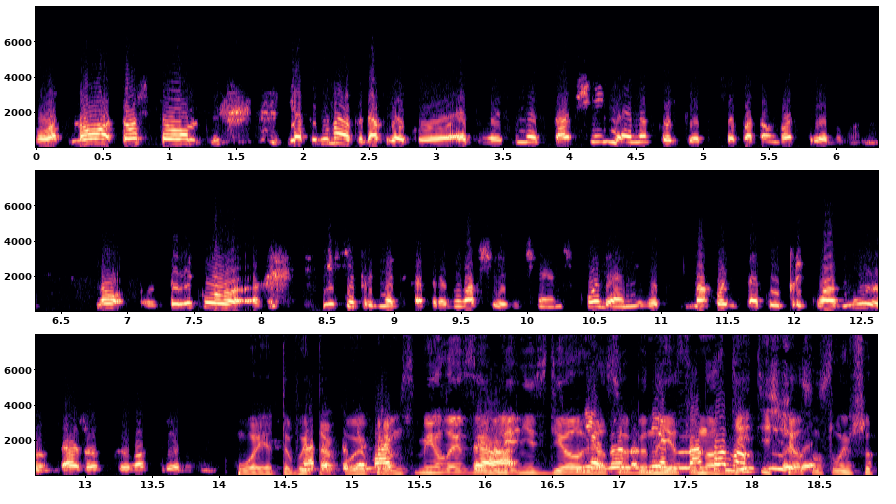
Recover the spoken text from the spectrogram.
Вот. Но то, что я понимаю подоплеку этого смс-сообщения, насколько это все потом востребовано. Но далеко не все предметы, которые мы вообще изучаем в школе, они вот находят такую прикладную, да, жесткую востребованность. Ой, это вы Надо такое понимать, прям смелое заявление да. сделали, нет, ну, особенно нет, если нас дети деле. сейчас услышат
